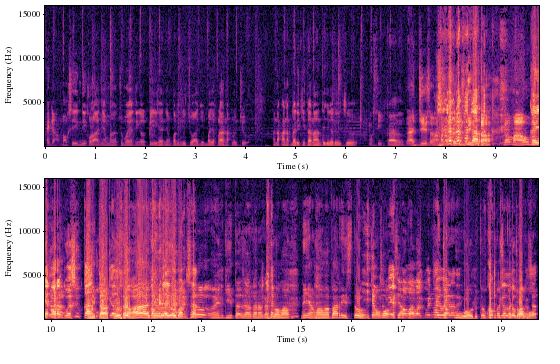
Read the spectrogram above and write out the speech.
Eh gampang sih dia kalau Anya mah. Cuma yang tinggal pilihan yang paling lucu aja. Banyak lah anak lucu. Anak-anak dari kita nanti juga lucu. Musikal. Najis anak-anak dari Enggak, nggak mau kayak orang gua suka kita bukan kita lu. aja. Bukan lu bangsat. Lu main kita seakan-akan gua mau. Nih yang mau sama Paris tuh. Iya, cowok siapa? gua ngajak gua. Udah tau gua Bukan nggak suka cowok.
